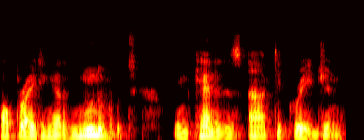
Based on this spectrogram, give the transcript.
operating out of Nunavut in Canada's Arctic region.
